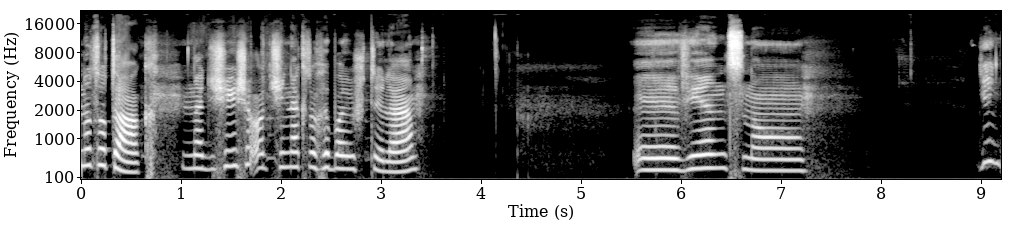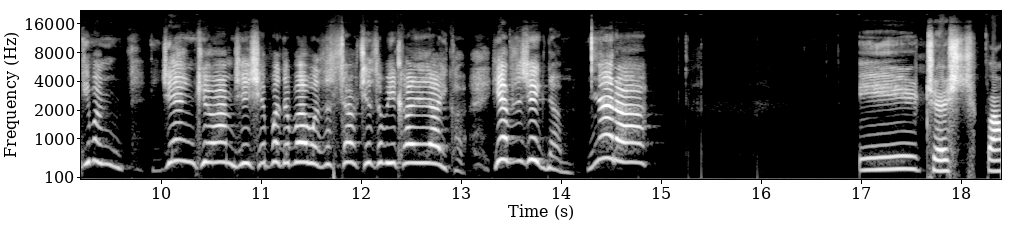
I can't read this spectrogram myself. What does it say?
no to tak. Na dzisiejszy odcinek to chyba już tyle. Y, więc no. Dzięki wam, dzięki wam, że się podobało. Zostawcie sobie lajka. Ja przeżegnam. Nara! I cześć, pa.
